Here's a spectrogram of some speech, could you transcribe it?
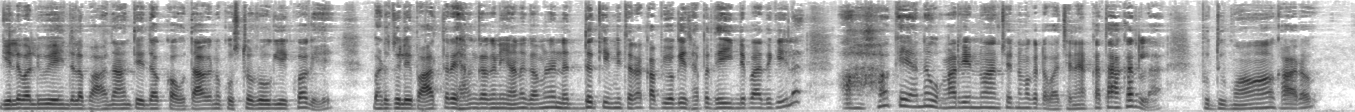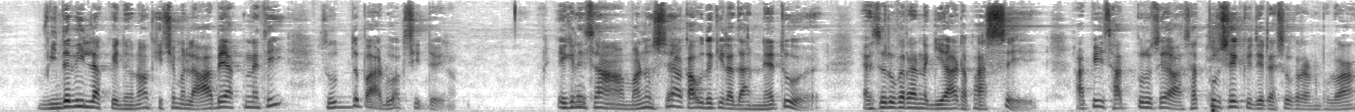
ගෙලවලුවේ ඉඳලා පාදාන්තයේ දක්වා උතාගෙන කුෂ්ඨ රෝගියෙක් වගේ බඩතුලේ පාත්‍රය හංගගෙන යන ගමන නැද්දකින් විතරක් අපි වගේ සැපතේ ඉන්න පාද කියලා අහක යන ආර්යයන් වහන්සේ නමකට වචනයක් කතා කරලා පුදුමාකාර විඳවිල්ලක් විඳිනවා කිසිම ලාභයක් නැති සුද්ධ පාඩුවක් සිද්ධ වෙනවා. ඒක නිසා මිනිස්සයා කවුද කියලා දන්නේ නැතුව ඇසුරු කරන්න ගියාට පස්සේ අපි සත්පුරුෂයා අසත්පුරුෂයෙක් විදිහට ඇසුරු කරන්න පුළුවන්.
